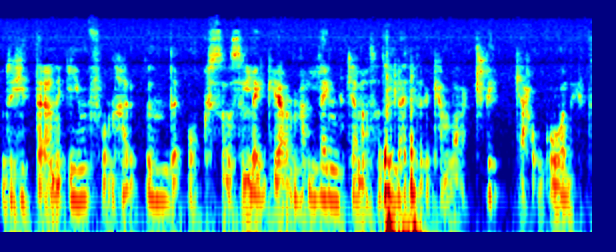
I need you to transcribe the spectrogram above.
Och du hittar den infon här under också så lägger jag de här länkarna så att du lättare kan bara klicka och gå dit.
